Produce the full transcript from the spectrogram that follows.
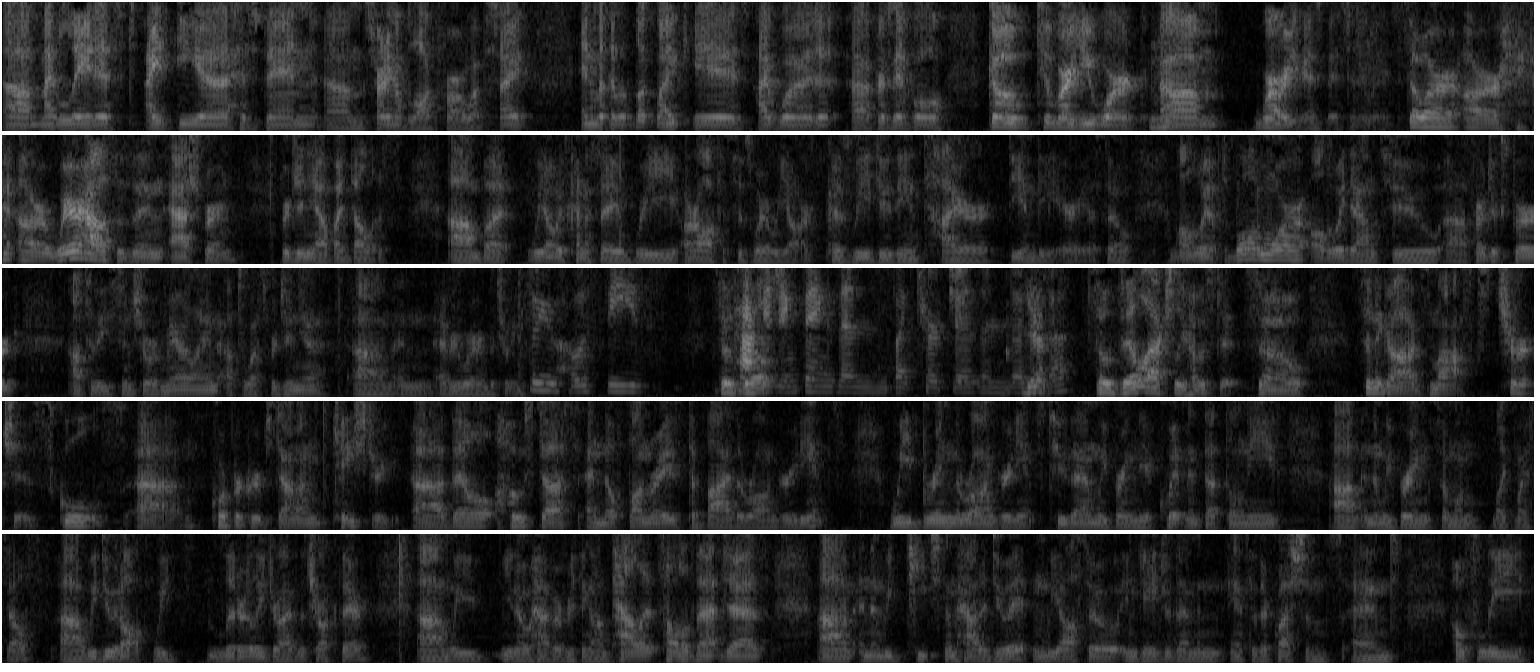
um, my latest idea has been um, starting a blog for our website. And what that would look like is I would, uh, for example, go to where you work. Um, where are you guys based, anyways? So our our our warehouse is in Ashburn, Virginia, out by Dulles. Um, but we always kind of say we our office is where we are because we do the entire DMV area. So all the way up to Baltimore, all the way down to uh, Fredericksburg, out to the eastern shore of Maryland, out to West Virginia, um, and everywhere in between. So you host these So packaging things in like churches and da da Yeah. da? So they'll actually host it. So synagogues, mosques, churches, schools, uh, corporate groups down on K Street, uh, they'll host us and they'll fundraise to buy the raw ingredients. We bring the raw ingredients to them. We bring the equipment that they'll need, um, and then we bring someone like myself. Uh, we do it all. We literally drive the truck there. Um, we, you know, have everything on pallets, all of that jazz, um, and then we teach them how to do it, and we also engage with them and answer their questions, and hopefully,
